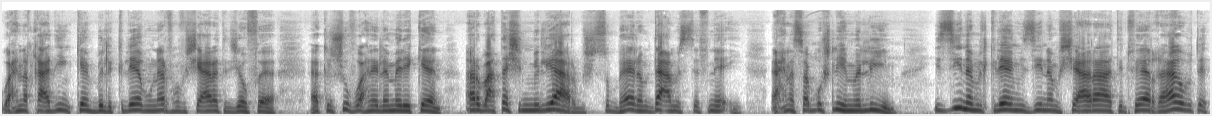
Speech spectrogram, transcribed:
وإحنا قاعدين كان بالكلام ونرفعوا في الشعارات الجوفاء لكن شوفوا إحنا الأمريكان 14 مليار باش يصبها لهم دعم استثنائي. إحنا صبوش ليه مليم يزينا من الكلام يزينا من الشعارات الفارغة. هاو ت-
